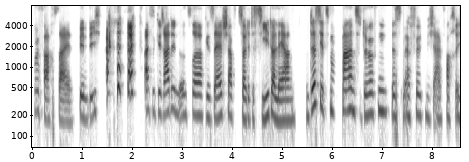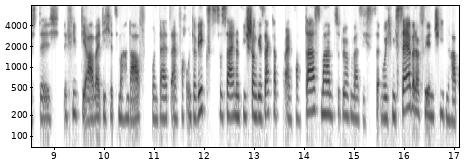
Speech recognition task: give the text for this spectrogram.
Schulfach sein, finde ich. also gerade in unserer Gesellschaft sollte das jeder lernen. Und das jetzt machen zu dürfen, das erfüllt mich einfach richtig. Ich liebe die Arbeit, die ich jetzt machen darf. Und da jetzt einfach unterwegs zu sein und wie ich schon gesagt habe, einfach das machen zu dürfen, was ich, wo ich mich selber dafür entschieden habe.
